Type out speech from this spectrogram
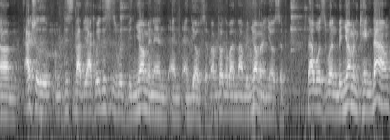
um, actually, this is not Yaakov. This is with Binyamin and, and, and Yosef. I'm talking about now Binyamin and Yosef. That was when Binyamin came down,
